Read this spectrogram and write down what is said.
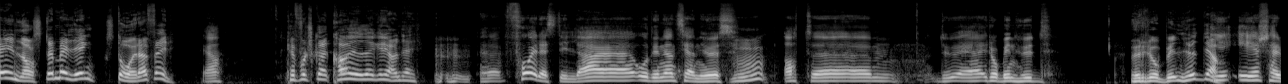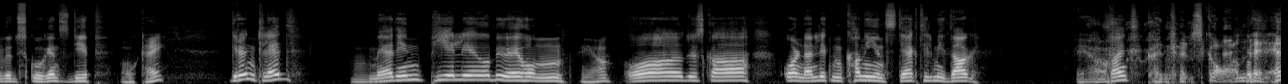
eneste melding står jeg for. Ja. Skal Hva er det greia der? Eh, Forestill deg, Odin Jensenius, Mm. at eh, du er Robin Hood. Robin Hood, ja. i, i Sherwoodskogens dyp. OK. Grønnkledd, med din pil og bue i hånden. Ja. Og du skal ordne en liten kaninstek til middag. ja. Sant? Skal han være det?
